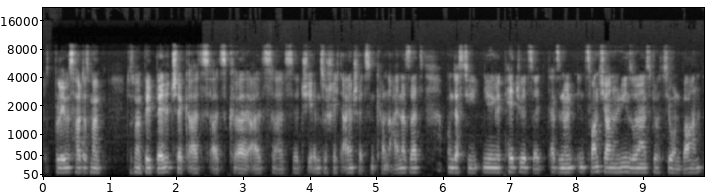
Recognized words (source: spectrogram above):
Das Problem ist halt, dass man dass man Bill Belichick als, als, äh, als, als GM so schlecht einschätzen kann, einerseits, und dass die New England Patriots seit, also in 20 Jahren noch nie in so einer Situation waren,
